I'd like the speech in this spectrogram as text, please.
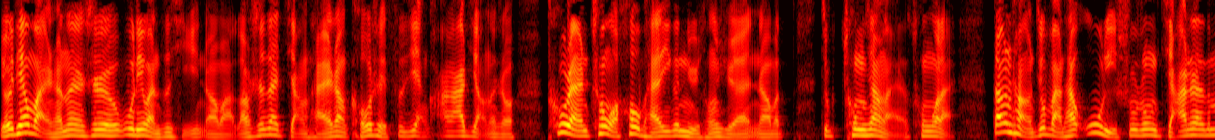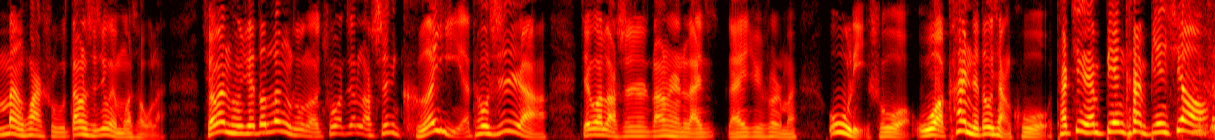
有一天晚上呢，是物理晚自习，你知道吧？老师在讲台上口水四溅，咔咔讲的时候，突然冲我后排一个女同学，你知道吧，就冲向来，冲过来。当场就把他物理书中夹着的漫画书，当时就给没收了。全班同学都愣住了，说：“这老师你可以啊，透视啊！”结果老师当时来来一句说什么：“物理书，我看着都想哭。”他竟然边看边笑。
